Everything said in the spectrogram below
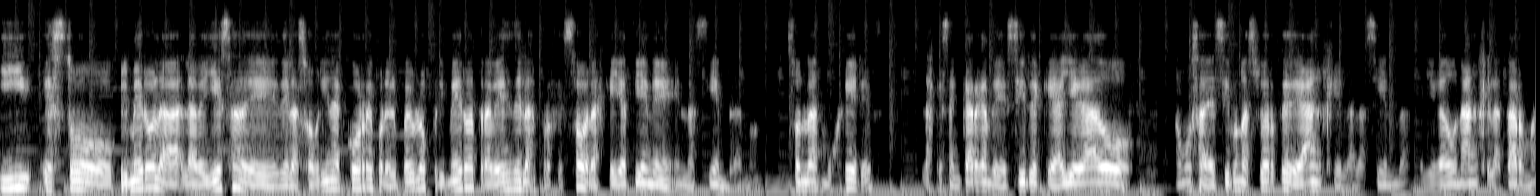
Y esto, primero, la, la belleza de, de, la sobrina corre por el pueblo primero a través de las profesoras que ella tiene en la hacienda, ¿no? Son las mujeres las que se encargan de decir de que ha llegado vamos a decir, una suerte de ángel a la hacienda, ha llegado un ángel a Tarma.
